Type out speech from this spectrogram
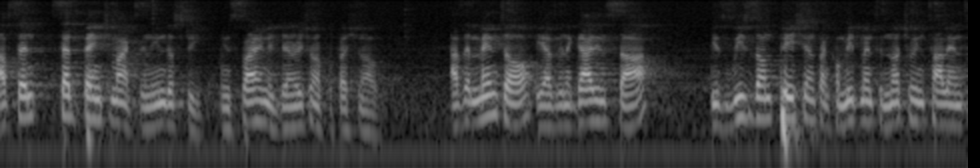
have set benchmarks in the industry, inspiring a generation of professionals. As a mentor, he has been a guiding star. His wisdom, patience, and commitment to nurturing talent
